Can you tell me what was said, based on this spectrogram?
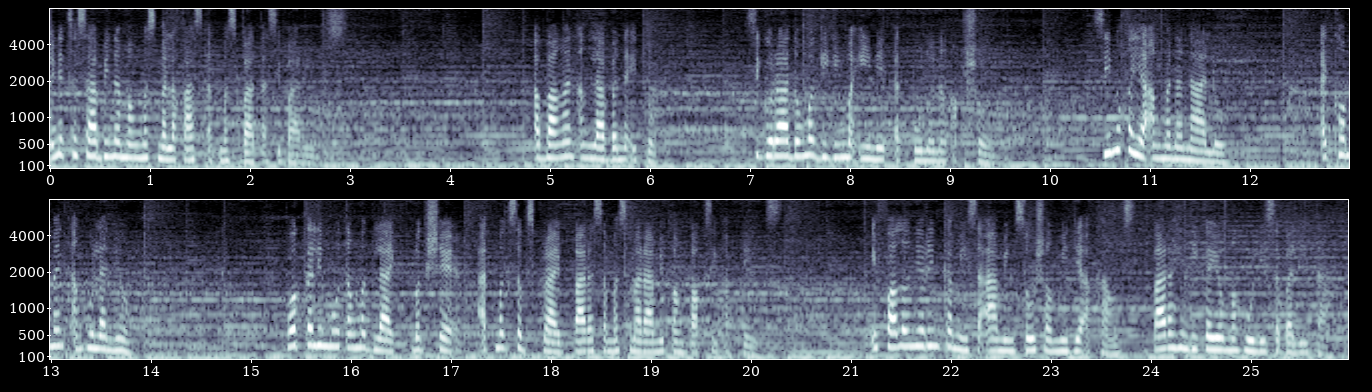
May nagsasabi namang mas malakas at mas bata si Barrios. Abangan ang laban na ito. Siguradong magiging mainit at puno ng aksyon. Sino kaya ang mananalo? Ay comment ang hula nyo. Huwag kalimutang mag-like, mag-share, at mag-subscribe para sa mas marami pang boxing updates. I-follow nyo rin kami sa aming social media accounts para hindi kayo mahuli sa balita.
